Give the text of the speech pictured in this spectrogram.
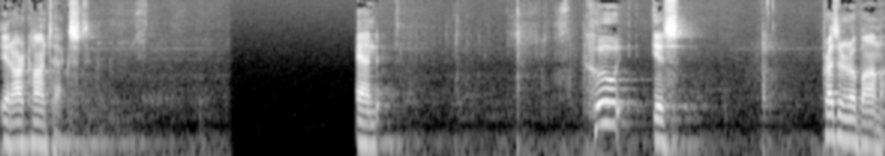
in our context. And who is President Obama,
